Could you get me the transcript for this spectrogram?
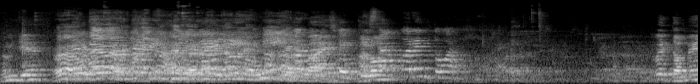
સમજે? હવે તમે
